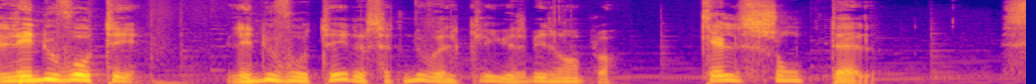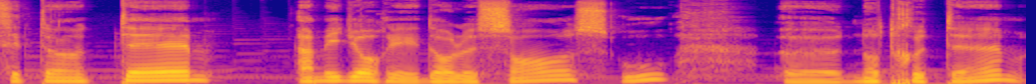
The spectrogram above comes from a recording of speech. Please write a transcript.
Les nouveautés. Les nouveautés de cette nouvelle clé USB de l'emploi. Quelles sont-elles? C'est un thème amélioré dans le sens où euh, notre thème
